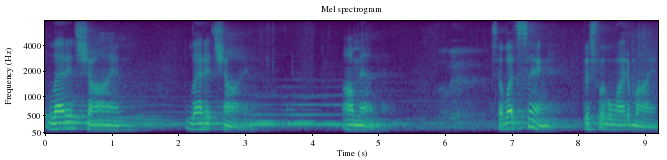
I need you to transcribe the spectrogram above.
let it shine. Let it shine. Amen. Amen. So let's sing this little light of mine.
